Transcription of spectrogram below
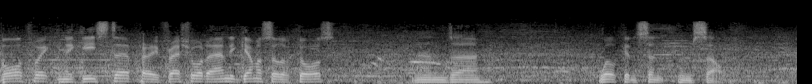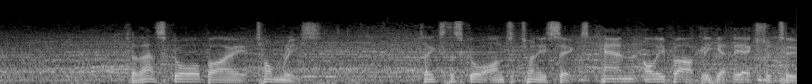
Borthwick, Nick Easter, Perry Freshwater, Andy Gomarsall, of course, and uh, Wilkinson himself. So that score by Tom Rees takes the score on to 26. Can Olly Barkley get the extra two?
